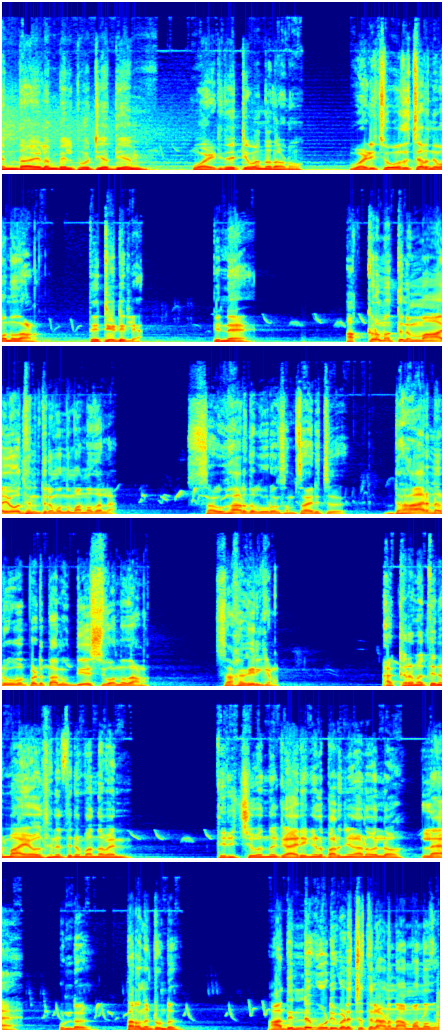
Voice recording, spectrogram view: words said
എന്താ ഇളമ്പേൽ പോറ്റി അധ്യം വഴിതെറ്റി വന്നതാണോ? വഴി ചോദിച്ചറിഞ്ഞു വന്നതാണ്. തെറ്റിയിട്ടില്ല. പിന്നെ അക്രമത്തിനും ആയോധനത്തിനും ഒന്നും വന്നതല്ല. സൗഹാർദ്ദപൂർവം സംസാരിച്ച് ധാരണ രൂപപ്പെടുത്താൻ ഉദ്ദേശിച്ചു വന്നതാണ്. സഹകരിക്കണം. അക്രമത്തിനും ആയോധനത്തിനും വന്നവൻ തിരിച്ചു വന്ന് കാര്യങ്ങൾ പറഞ്ഞു കാണുമല്ലോ അല്ലേ? ഉണ്ട്. പറഞ്ഞിട്ടുണ്ട്. അതിന്റെ കൂടി വെളിച്ചത്തിലാണ് നാം വന്നത്.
